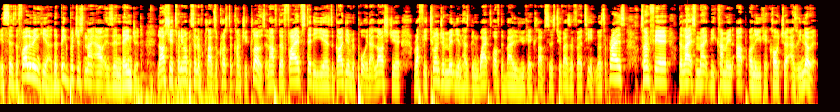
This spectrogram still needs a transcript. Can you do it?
It says the following here The big British night out is endangered. Last year, 21% of clubs across the country closed. And after five steady years, The Guardian reported that last year, roughly 200 million has been wiped off the value of UK clubs since 2013. No surprise, some fear the lights might be coming up on the UK culture as we know it.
